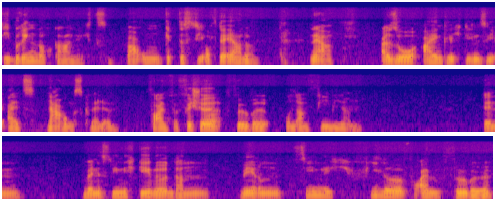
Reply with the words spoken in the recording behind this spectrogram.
die bringen doch gar nichts. Warum gibt es sie auf der Erde? Naja, also eigentlich dienen sie als Nahrungsquelle. Vor allem für Fische, Vögel und Amphibien. Denn wenn es die nicht gäbe, dann wären ziemlich viele, vor allem Vögel,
